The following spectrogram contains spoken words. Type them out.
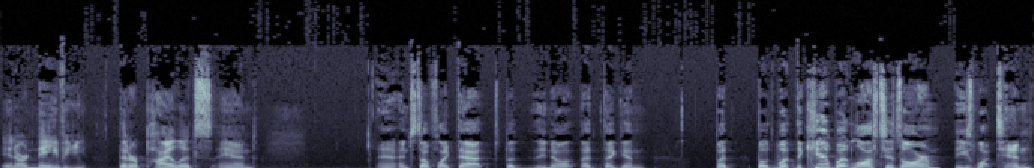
in our navy that are pilots and and, and stuff like that. But you know, that, again, but but what the kid what lost his arm? He's what ten?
